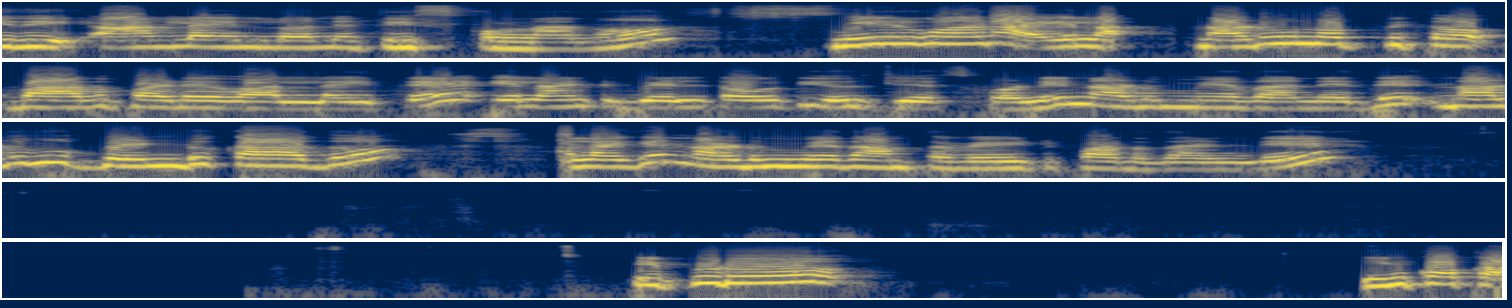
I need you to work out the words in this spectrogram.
ఇది ఆన్లైన్లోనే తీసుకున్నాను. మీరు కూడా ఇలా నడుము నొప్పితో బాధపడే వాళ్ళైతే ఇలాంటి బెల్ట్ ఒకటి యూజ్ చేసుకోండి. నడుము మీద అనేది నడుము బెండు కాదు అలాగే నడుము మీద అంత వెయిట్ పడదండి. ఇప్పుడు ఇంకొక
